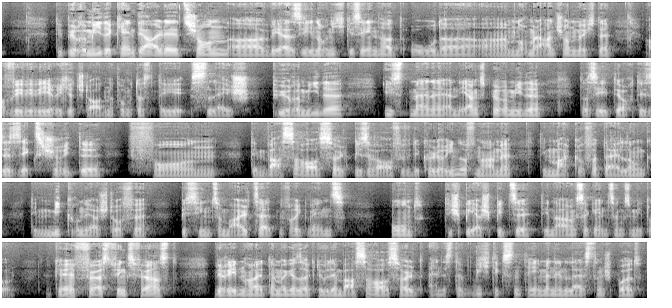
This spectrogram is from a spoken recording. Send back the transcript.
Die Pyramide kennt ihr alle jetzt schon, äh, wer sie noch nicht gesehen hat oder ähm, nochmal anschauen möchte, auf www.richardstaudner.at slash Pyramide ist meine Ernährungspyramide. Da seht ihr auch diese sechs Schritte von dem Wasserhaushalt bis rauf über die Kalorienaufnahme, die Makroverteilung, die Mikronährstoffe bis hin zur Mahlzeitenfrequenz und die Speerspitze, die Nahrungsergänzungsmittel. Okay, first things first. Wir reden heute, wir gesagt, über den Wasserhaushalt, eines der wichtigsten Themen im Leistungssport,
